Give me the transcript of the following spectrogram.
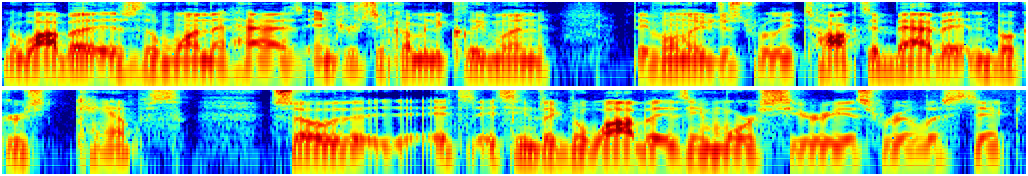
Nwaba is the one that has interest in coming to Cleveland. They've only just really talked to Babbitt and Booker's camps. So it's, it seems like Nwaba is a more serious, realistic,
